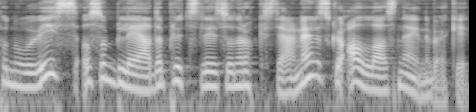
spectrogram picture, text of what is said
på noe vis. Og så ble det plutselig sånn rockestjerner. Skulle alle ha sine egne bøker.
